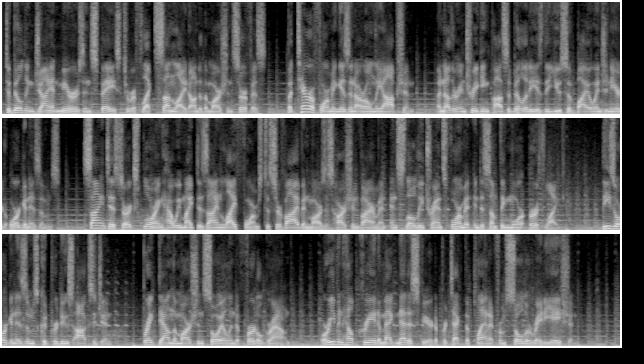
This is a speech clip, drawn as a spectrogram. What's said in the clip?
to building giant mirrors in space to reflect sunlight onto the Martian surface. But terraforming isn't our only option. Another intriguing possibility is the use of bioengineered organisms. Scientists are exploring how we might design life forms to survive in Mars's harsh environment and slowly transform it into something more Earth-like. These organisms could produce oxygen, break down the Martian soil into fertile ground, or even help create a magnetosphere to protect the planet from solar radiation.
